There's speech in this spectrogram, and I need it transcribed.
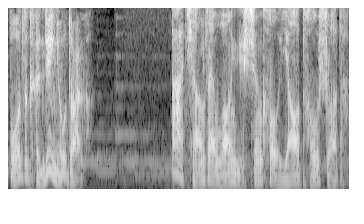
脖子肯定扭断了。大强在王宇身后摇头说道：“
